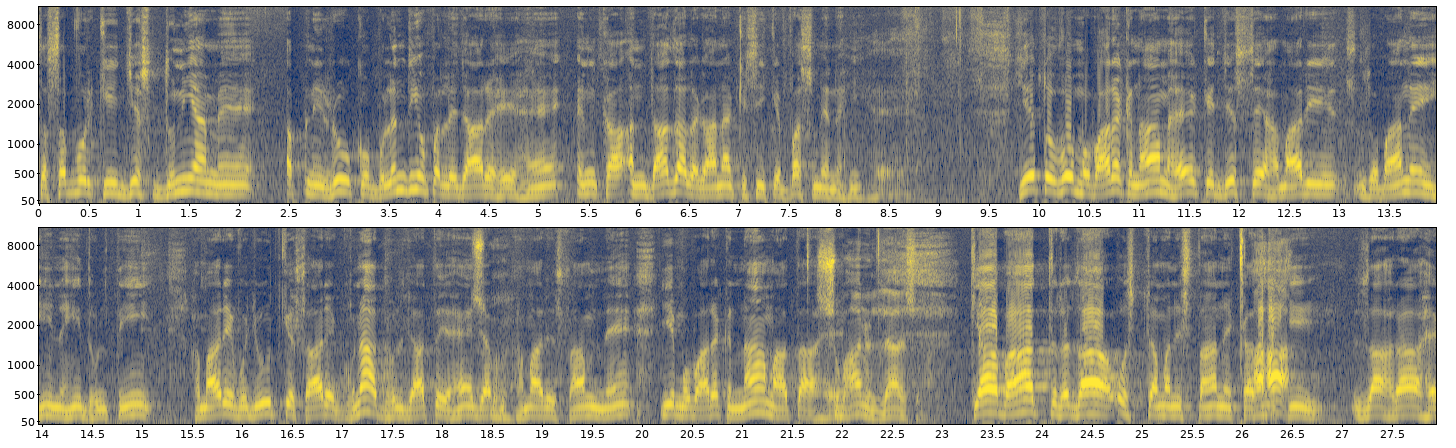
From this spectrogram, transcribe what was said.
तस्वुर की जिस दुनिया में अपनी रूह को बुलंदियों पर ले जा रहे हैं, इनका अंदाज़ा लगाना किसी के बस में नहीं है। ये तो वो मुबारक नाम है कि जिससे हमारी ज़ुबानें ही नहीं धुलती हमारे वजूद के सारे गुनाह धुल जाते हैं जब हमारे सामने ये मुबारक नाम आता है। सुबहान अल्लाह क्या बात रज़ा उस चमनिस्तान कदर की जहरा है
